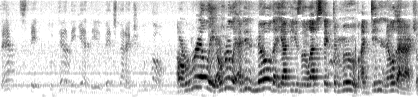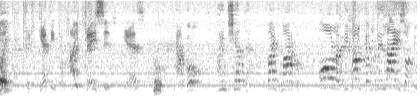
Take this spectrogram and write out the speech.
left stick to tell the Yeti which direction to go. Oh, really? Oh, really? I didn't know that you have to use the left stick to move. I didn't know that actually. Take Yeti to high places, yes? Ooh. Now go. Find shelter. Find marble. All of the Bunkum relies on you.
